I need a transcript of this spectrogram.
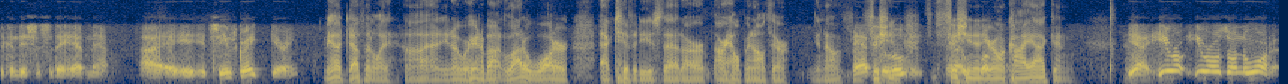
the conditions that they have now. Uh, it, it, seems great, Gary. Yeah, definitely. Uh, and you know, we're hearing about a lot of water activities that are are helping out there. You know, Absolutely. fishing, fishing uh, in your own kayak, and yeah, hero heroes on the water.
